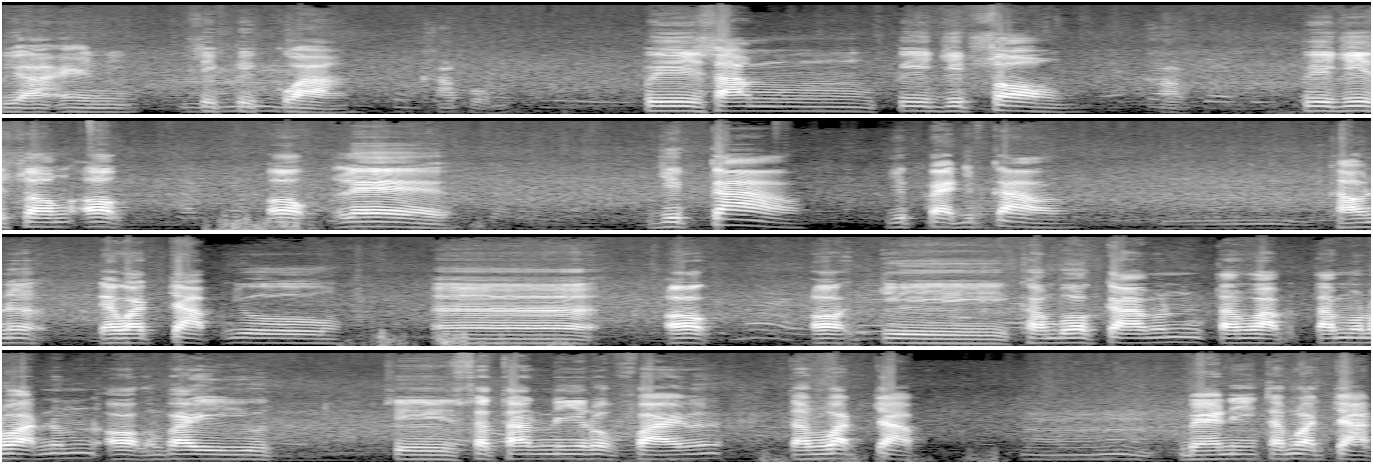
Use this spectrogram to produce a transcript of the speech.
BRN นี่สี่ปีกว่า ครับผมปีสามปียี่สิบสองครับปียี่สิบสองออกออกแล้วยี่สิบเก้ายี่สิบแปดยี่สิบเก้าอืมเขาเนี่ยแต่ว่าจับอยู่ เอ่อออกออกที่กระบวนการมันตำรวจตำรวจนั้นออกไปอยู่ที่สถานีรถไฟมั้งตำรวจจับอืมแบรนด์นี้ตำรวจจัด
